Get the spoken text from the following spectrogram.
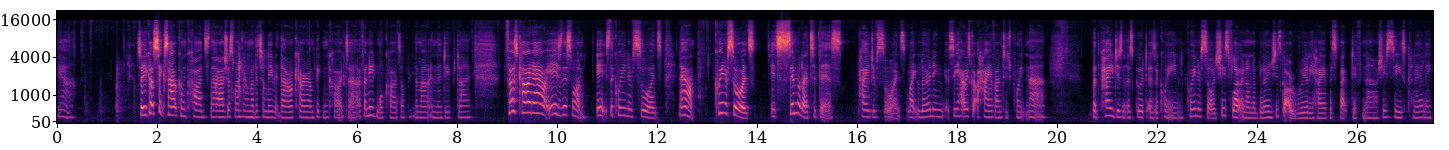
Yeah. So you've got six outcome cards there. I was just wondering whether to leave it there or carry on picking cards out. If I need more cards, I'll pick them out in the deeper dive. First card out is this one. It's the Queen of Swords. Now, Queen of Swords, it's similar to this Page of Swords, like learning, see how he's got a higher vantage point there but the page isn't as good as a queen. Queen of Swords, she's floating on a balloon. She's got a really higher perspective now. She sees clearly.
